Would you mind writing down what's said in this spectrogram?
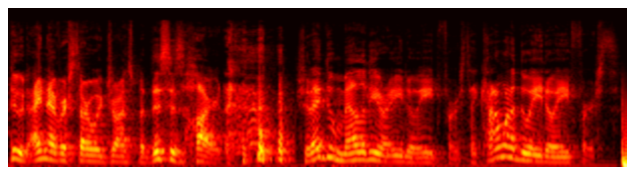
Dude, I never start with drums, but this is hard. Should I do melody or 808 first? I kind of want to do 808 first.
